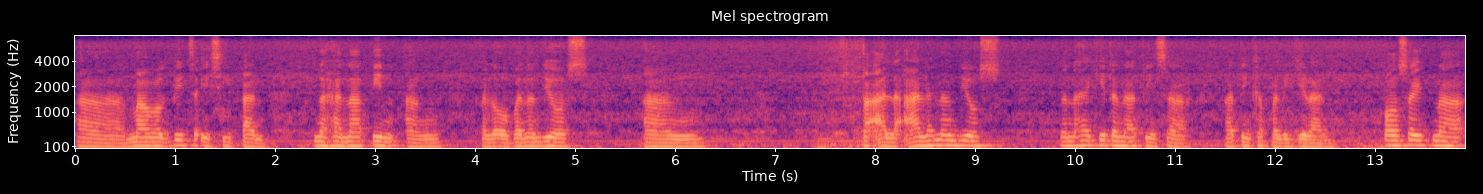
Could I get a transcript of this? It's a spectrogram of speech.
ah, mawaglit sa isipan na hanapin ang kalooban ng Diyos ang paalaala ng Diyos na nakikita natin sa ating kapaligiran on-site na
